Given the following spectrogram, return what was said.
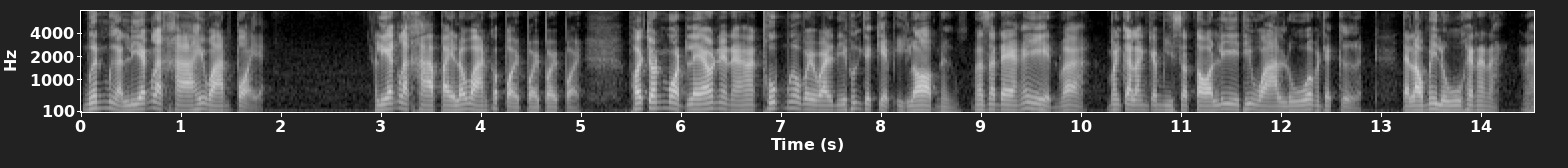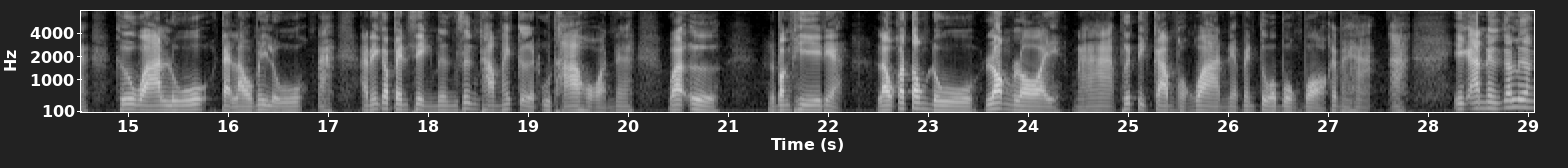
เหมือนเหมือนเลี้ยงราคาให้วานปล่อยเลี้ยงราคาไปแล้ววานก็ปล่อยปล่อยปล่อยปล่อย พอจนหมดแล้วเนี่ยนะฮะทุบเมื่อไวๆนี้เพิ่งจะเก็บอีกรอบหนึ่งมาแสดงให้เห็นว่ามันกำลังจะมีสตอรี่ที่วานรู้ว่ามันจะเกิด แต่เราไม่รู้แค่นั้นนะนะคือวานรู้แต่เราไม่รู้นะอันนี้ก็เป็นสิ่งหนึ่งซึ่งทำให้เกิดอุทาหรณ์นะว่าเออบางทีเนี่ยเราก็ต้องดูล่องรอยนะฮะพฤติกรรมของวานเนี่ยเป็นตัวบ่งบอกใช่ไหมฮะอะอีกอันหนึ่งก็เรื่อง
